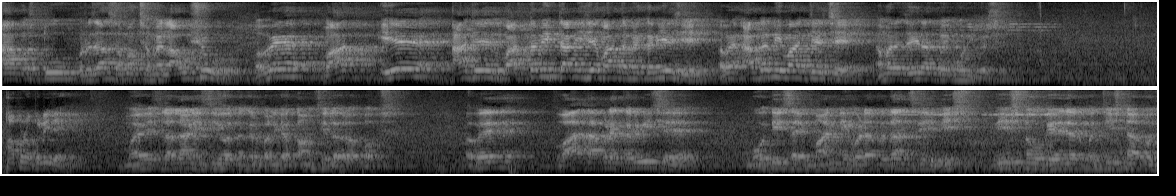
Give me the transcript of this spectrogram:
આ વસ્તુ પ્રજા સમક્ષ અમે લાવશું. હવે વાત એ આ જે વાસ્તવિકતાની જે વાત અમે કરીએ છીએ હવે આગળની વાત જે છે અમારે જયરાજભાઈ મોરી કરશે. આપણો પરિચય. મહેશ લાલાણી સિયોર નગરપાલિકા કાઉન્સિલર અપક્ષ. હવે વાત આપણે કરવી છે મોદી સાહેબ માનની વડાપ્રધાન શ્રી વીસ વીસ નવ બે હજાર પચીસના રોજ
